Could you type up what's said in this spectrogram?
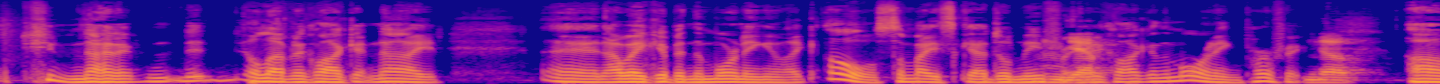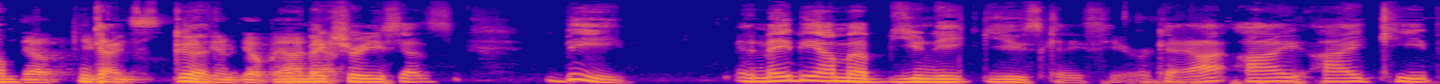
nine 11 o'clock at night, and I wake up in the morning and like oh somebody scheduled me for yeah. eight o'clock in the morning. Perfect. No, um, no. Okay, can, good. You to make sure you says B, and maybe I'm a unique use case here. Okay, I I, I keep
